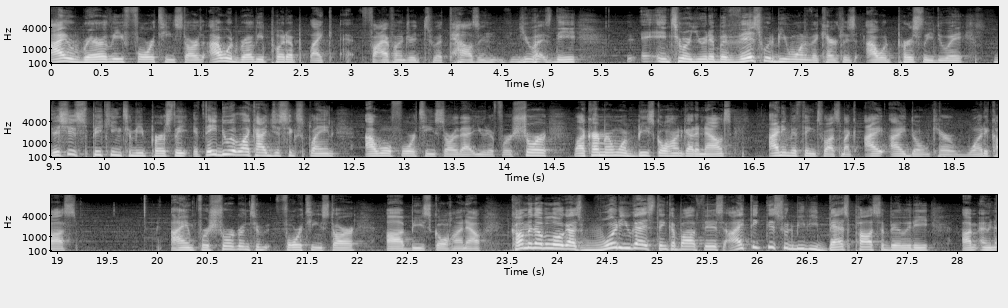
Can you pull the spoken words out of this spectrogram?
I rarely 14 stars. I would rarely put up like 500 to a thousand USD into a unit, but this would be one of the characters I would personally do it. This is speaking to me personally. If they do it like I just explained, I will 14 star that unit for sure. Like I remember when Beast Gohan got announced, I didn't even think twice. I'm like, I, I don't care what it costs. I am for sure going to 14 star uh, Beast Gohan now. Comment down below, guys. What do you guys think about this? I think this would be the best possibility. Um, I mean,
